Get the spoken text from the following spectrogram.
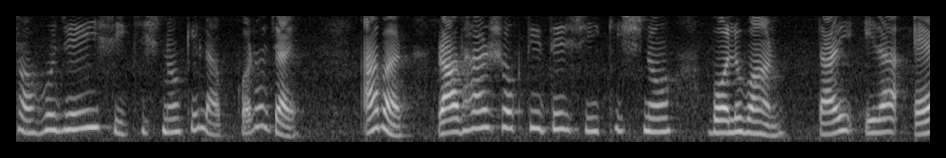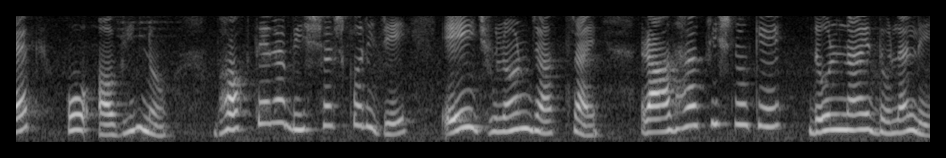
সহজেই শ্রীকৃষ্ণকে লাভ করা যায়। আবার রাধার শক্তিতে শ্রীকৃষ্ণ বলবান, তাই এরা এক ও অভিন্ন। ভক্তেরা বিশ্বাস করে যে এই ঝুলন যাত্রায় রাধা কৃষ্ণকে দোলনায় দোলালে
